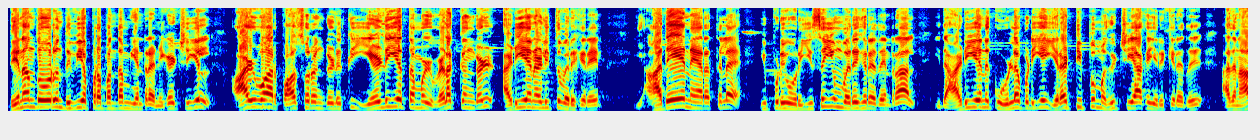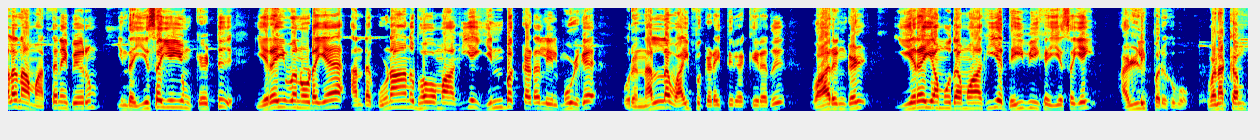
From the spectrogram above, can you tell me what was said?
தினந்தோறும் திவ்ய பிரபந்தம் என்ற நிகழ்ச்சியில் ஆழ்வார் பாசுரங்களுக்கு எளிய தமிழ் விளக்கங்கள் அடியன் அளித்து வருகிறேன். அதே நேரத்தில் இப்படி ஒரு இசையும் வருகிறது என்றால் இது அடியனுக்கு உள்ளபடியே இரட்டிப்பு மகிழ்ச்சியாக இருக்கிறது. அதனால நாம் அத்தனை பேரும் இந்த இசையையும் கேட்டு இறைவனுடைய அந்த குணானுபவமாகிய இன்பக் கடலில் மூழ்க ஒரு நல்ல வாய்ப்பு கிடைத்திருக்கிறது. வாருங்கள் இறை அமுதமாகிய தெய்வீக இசையை அள்ளி பருகுவோம். வணக்கம்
